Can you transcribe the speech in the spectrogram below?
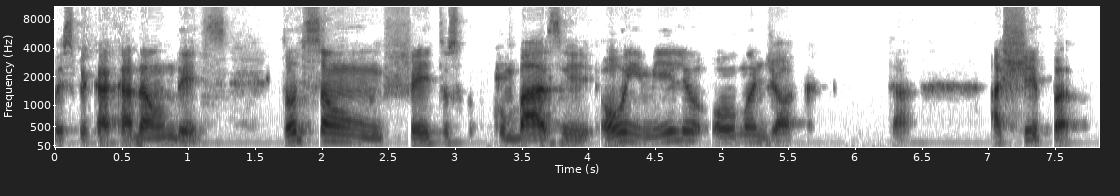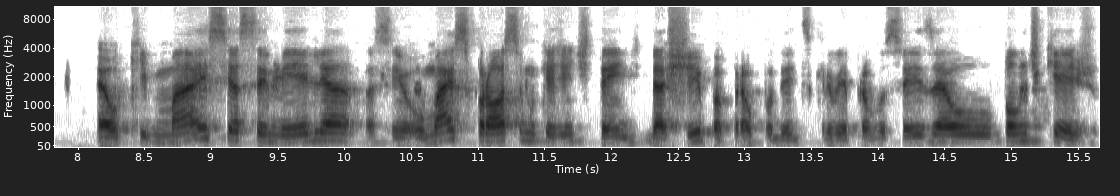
Vou explicar cada um deles. Todos são feitos com base ou em milho ou mandioca. Tá? A chipa é, o que mais se assemelha, assim, o mais próximo que a gente tem da chipa, para eu poder descrever para vocês, é o pão de queijo.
